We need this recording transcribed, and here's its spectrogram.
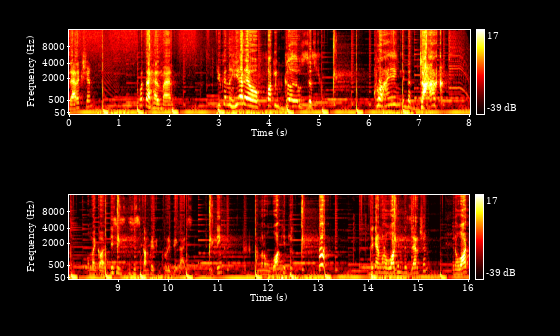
direction? What the hell man? You can hear a fucking girl who's just crying in the dark. Oh my god, this is this is complete creepy guys. You think I'm gonna walk into ah! You think I'm gonna walk in this direction? You know what?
